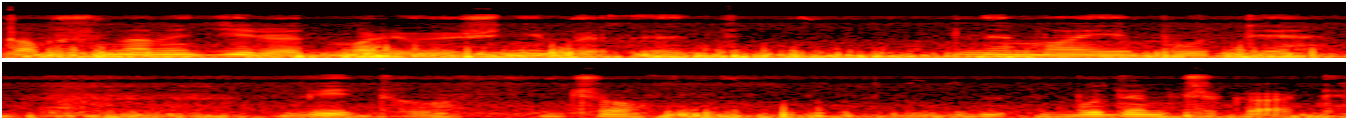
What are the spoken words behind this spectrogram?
Там що на неділю відмалюєш, ніби е, не має бути вітру. Нічого, будемо чекати.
